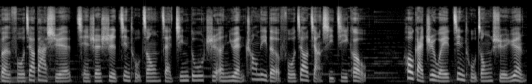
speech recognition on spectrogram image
本佛教大学前身是净土宗在京都知恩院创立的佛教讲习机构，后改制为净土宗学院。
